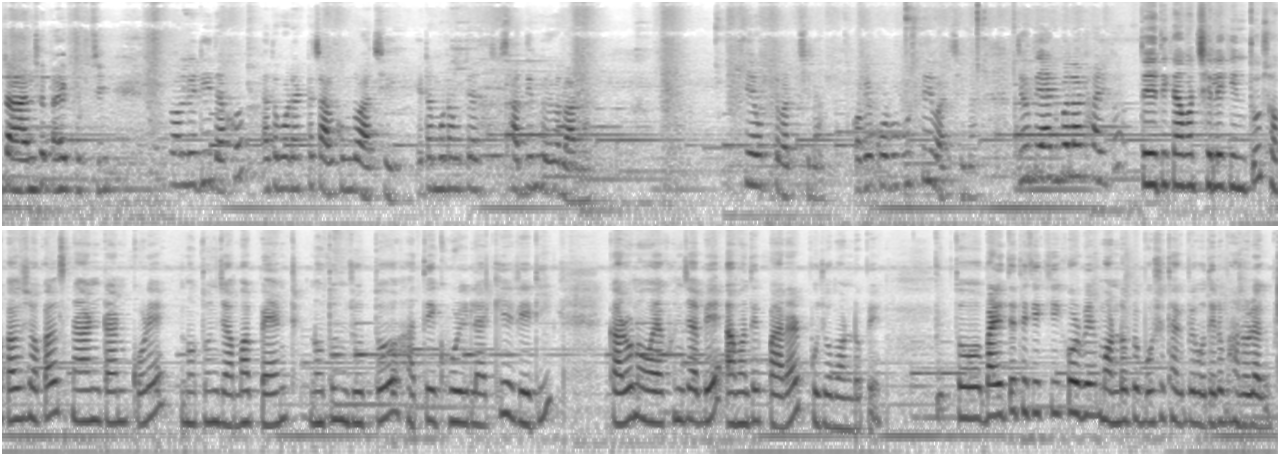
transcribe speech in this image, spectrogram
যা আনছে তাই করছি। অলরেডি দেখো, এত বড় একটা চাল কুমড়ো আছে। এটা মোটামুটি সাত দিন হয়ে গেল আনা। খেয়ে উঠতে পারছি না। কবে করব বুঝতেই পারছি না। যেহেতু একবেলা খাই তো। তো এদিকে আমার ছেলে কিন্তু সকাল সকাল স্নান টান করে নতুন জামা, প্যান্ট, নতুন জুতো, হাতে ঘড়ি লাগিয়ে রেডি কারণ ও এখন যাবে আমাদের পাড়ার পুজো মণ্ডপে। তো বাড়িতে থেকে কি করবে? মণ্ডপে বসে থাকবে, ওদেরও ভালো লাগবে।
